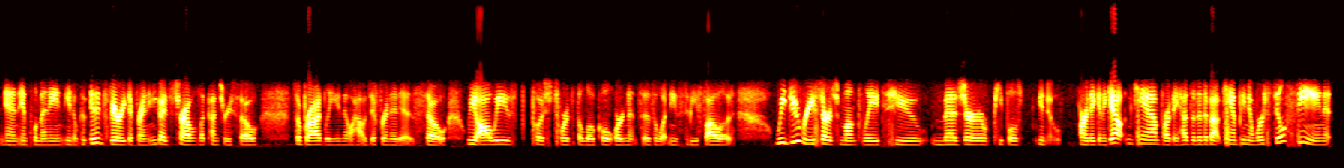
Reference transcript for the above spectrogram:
mm-hmm. and implementing, you know, cause it's very different. And you guys travel the country so so broadly, you know how different it is. So we always push towards the local ordinances of what needs to be followed. We do research monthly to measure people's, you know, are they going to get out and camp? Are they hesitant about camping? And we're still seeing it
